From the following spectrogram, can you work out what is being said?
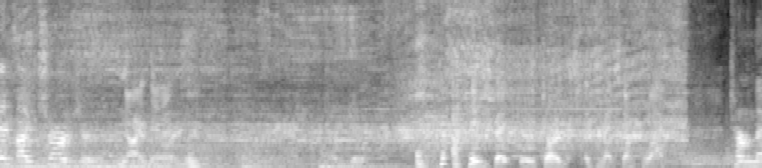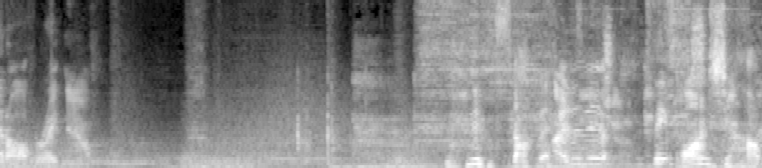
Bent my charger. No, I didn't. I bet your charge. It's next on flex. Turn that off right now. Stop it. I didn't. Say pawn shop.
